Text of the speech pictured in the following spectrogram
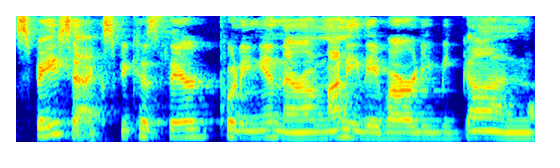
SpaceX because they're putting in their own money. They've already begun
